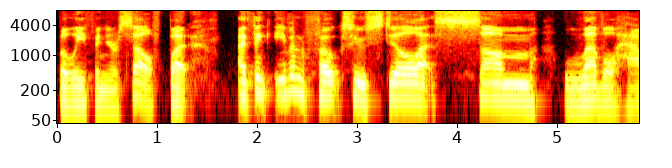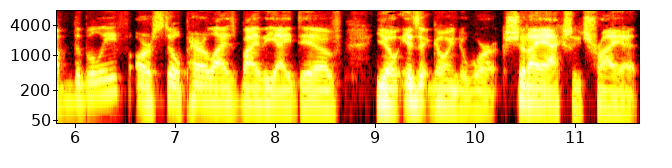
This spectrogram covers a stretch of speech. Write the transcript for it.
belief in yourself. But I think even folks who still at some level have the belief are still paralyzed by the idea of, you know, is it going to work? Should I actually try it?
